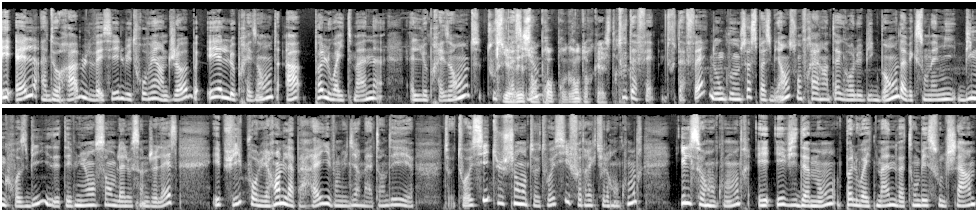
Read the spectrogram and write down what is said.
Et elle, adorable, va essayer de lui trouver un job et elle le présente à Paul Whiteman. Elle le présente, tout Qui se passe avait bien. son propre grand orchestre. Tout à fait, tout à fait. Donc euh, ça se passe bien. Son frère intègre le big band avec son ami Bing Crosby. Ils étaient venus ensemble à Los Angeles. Et puis pour lui rendre l'appareil, ils vont lui dire mais attendez, euh, toi- toi aussi tu chantes, toi aussi il faudrait que tu le rencontres. Ils se rencontrent et évidemment Paul Whiteman va tomber sous le charme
